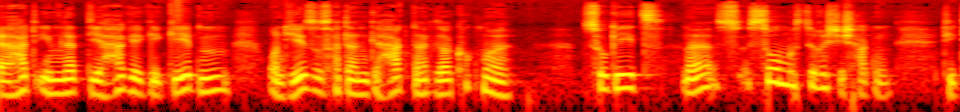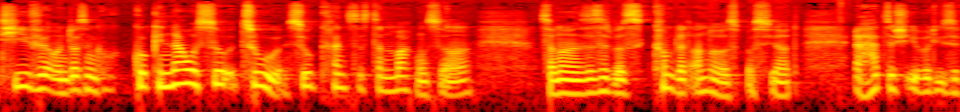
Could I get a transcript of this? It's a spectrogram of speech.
er hat ihm nicht die Hacke gegeben und Jesus hat dann gehackt und hat gesagt, guck mal, so geht's. Ne? So musst du richtig hacken. Die Tiefe und das und guck genau so zu. So kannst du es dann machen. So. Sondern es ist etwas komplett anderes passiert. Er hat sich über diese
